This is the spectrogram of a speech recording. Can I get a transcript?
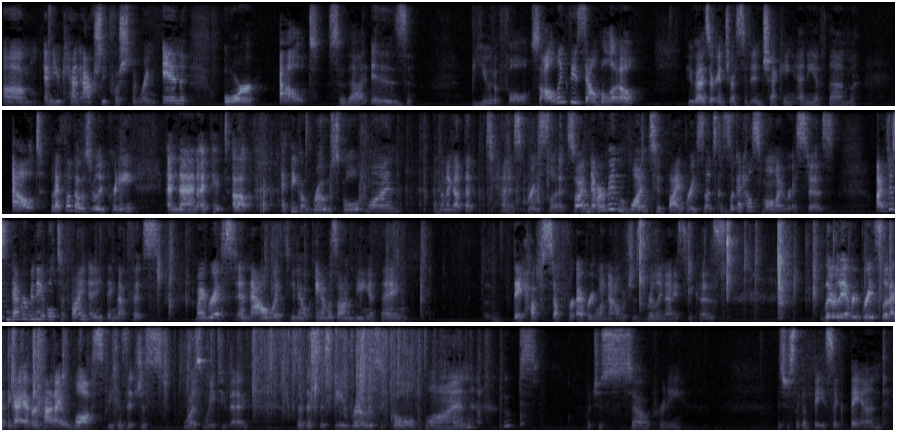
Um, and you can actually push the ring in or out. So that is beautiful. So I'll link these down below if you guys are interested in checking any of them out. But I thought that was really pretty. And then I picked up, I think, a rose gold one and then I got that tennis bracelet. So I've never been one to buy bracelets because look at how small my wrist is. I've just never been able to find anything that fits my wrist. And now with, you know, Amazon being a thing, they have stuff for everyone now, which is really nice because literally every bracelet I think I ever had, I lost because it just was way too big. So this is the rose gold one. Oops. Which is so pretty. It's just like a basic band.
